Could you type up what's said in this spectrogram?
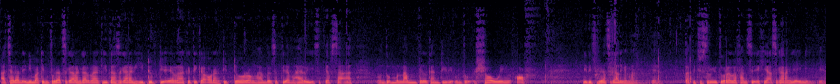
Ajaran ini makin berat sekarang karena kita sekarang hidup di era ketika orang didorong hampir setiap hari setiap saat untuk menampilkan diri untuk showing off. Ini berat sekali memang ya. Tapi justru itu relevansi ikhya sekarang ya ini ya.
